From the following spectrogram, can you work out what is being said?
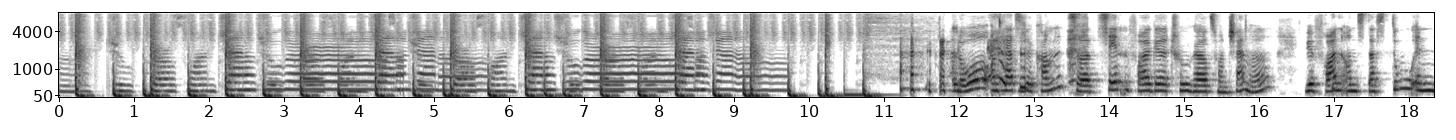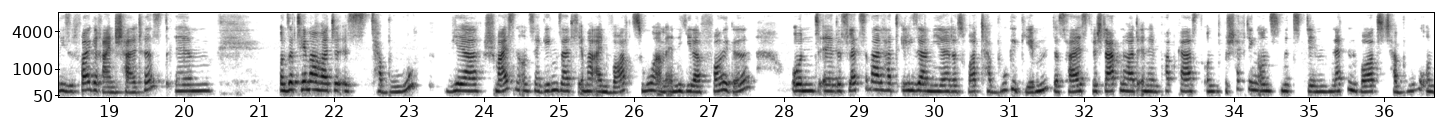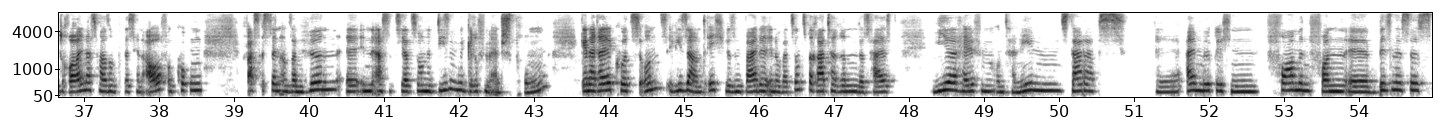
True girls, one channel. True girls, one channel. channel. Girls, one channel. True girls, one channel. Hallo und herzlich willkommen zur zehnten Folge True Girls One Channel. Wir freuen uns, dass du in diese Folge reinschaltest. Ähm, unser Thema heute ist Tabu. Wir schmeißen uns ja gegenseitig immer ein Wort zu am Ende jeder Folge. Und äh, das letzte Mal hat Elisa mir das Wort Tabu gegeben. Das heißt, wir starten heute in den Podcast und beschäftigen uns mit dem netten Wort Tabu und rollen das mal so ein bisschen auf und gucken, was ist denn unserem Hirn äh, in Assoziation mit diesen Begriffen entsprungen. Generell kurz zu uns, Elisa und ich, wir sind beide Innovationsberaterinnen. Das heißt, wir helfen Unternehmen, Startups, äh, allen möglichen Formen von äh, Businesses,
